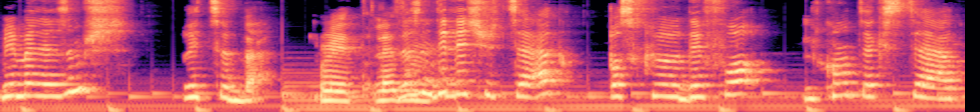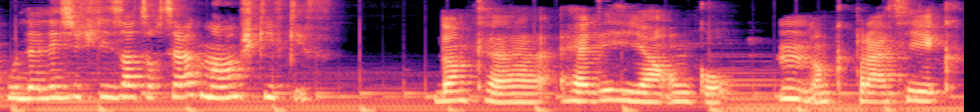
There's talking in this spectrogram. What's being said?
mais ما لازمش غير تتبع oui لازم لازم دير l'étude تاعك parce que des fois ال contexte تاعك ولا les utilisateurs تاعك ما همش كيف كيف donc هذه هي encore donc pratique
